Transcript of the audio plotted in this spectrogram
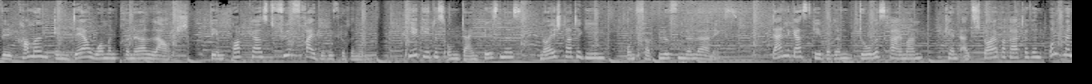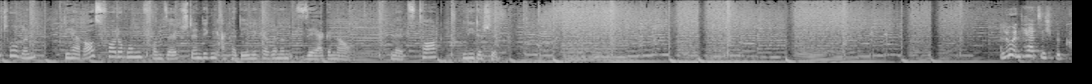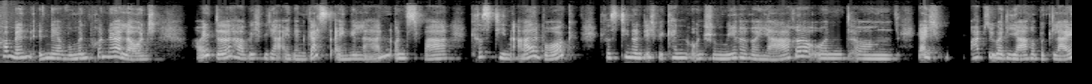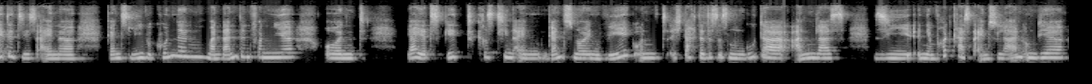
Willkommen in der Womanpreneur Lounge, dem Podcast für Freiberuflerinnen. Hier geht es um dein Business, neue Strategien und verblüffende Learnings. Deine Gastgeberin Doris Reimann kennt als Steuerberaterin und Mentorin die Herausforderungen von selbstständigen Akademikerinnen sehr genau. Let's Talk Leadership. Hallo und herzlich willkommen in der Womanpreneur Lounge. Heute habe ich wieder einen Gast eingeladen und zwar Christine Aalborg. Christine und ich, wir kennen uns schon mehrere Jahre und ähm, ja, ich habe sie über die Jahre begleitet. Sie ist eine ganz liebe Kundin, Mandantin von mir und ja, jetzt geht Christine einen ganz neuen Weg und ich dachte, das ist ein guter Anlass, sie in den Podcast einzuladen, um dir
